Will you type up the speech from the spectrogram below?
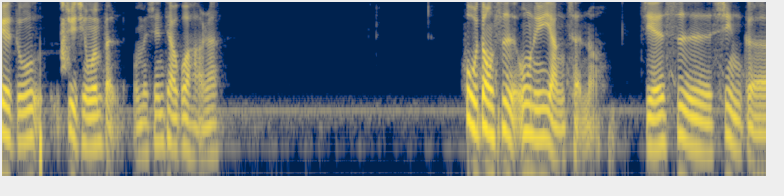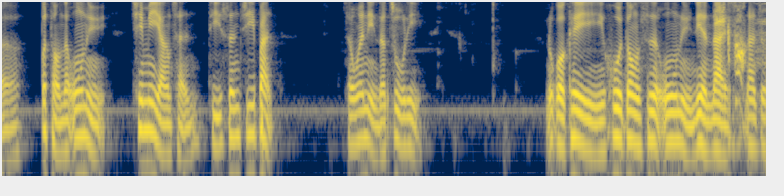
阅读剧情文本，我们先跳过好了。互动式巫女养成哦，结识性格不同的巫女，亲密养成，提升羁绊，成为你的助力。如果可以互动式巫女恋爱，那就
